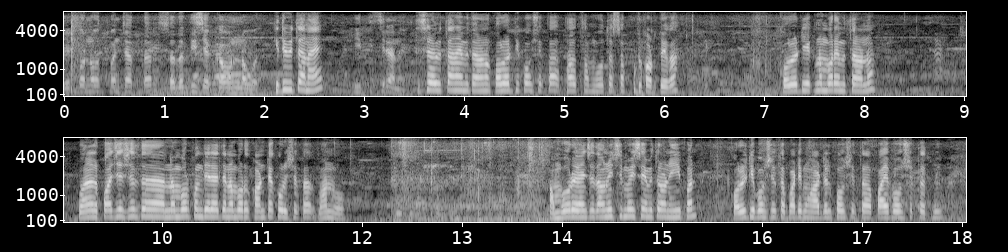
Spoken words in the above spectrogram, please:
एकोणनव्वद पंच्याहत्तर सदतीस एकावन्न नव्वद किती वितान आहे? ही तिसऱ्या नाही. तिसऱ्या वितान आहे मित्रांनो. क्वालिटी पाहू शकता. था थांबव तसा फूट काढतोय का? क्वालिटी एक नंबर आहे मित्रांनो. कोणाला पाहिजे असेल तर नंबर पण दिला आहे त्या नंबरवर कॉन्टॅक्ट करू शकता. भाऊ अंबोरे यांच्या दावणीची म्हैस आहे मित्रांनो ही पण. क्वालिटी पाहू शकता. पाठी मग हॉटेल पाहू शकता. पाय पाहू शकता तुम्ही.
